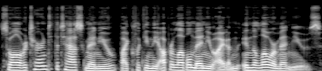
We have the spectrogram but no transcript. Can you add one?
So I'll return to the task menu by clicking the upper level menu item in the lower menus.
